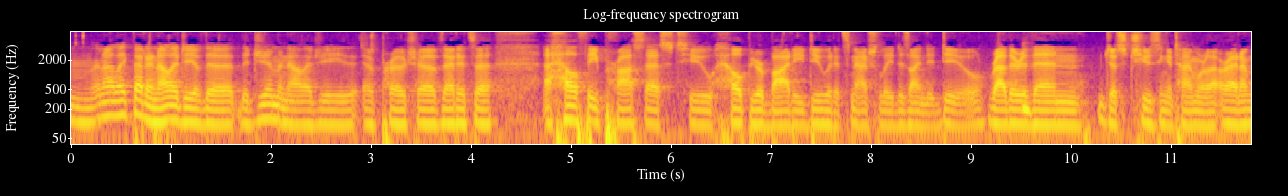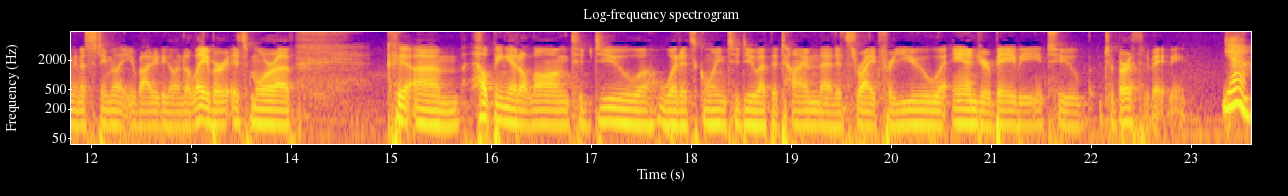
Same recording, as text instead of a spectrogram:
Mm, and I like that analogy of the, the gym analogy approach of that it's a, a healthy process to help your body do what it's naturally designed to do rather mm-hmm. than just choosing a time where, all right, I'm going to stimulate your body to go into labor. It's more of, um, helping it along to do what it's going to do at the time that it's right for you and your baby to to birth the baby. Yeah,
